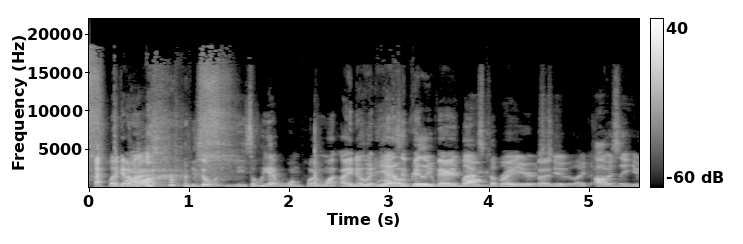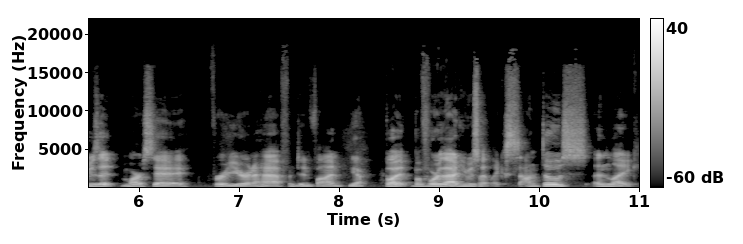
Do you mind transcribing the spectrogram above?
like at all. he's only he's only at one point one. I know it he had a hasn't really been very weird long, last couple right? of years But too. Like obviously he was at Marseille for a year and a half and did mm. fine. Yeah. But before that he was at like Santos and like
